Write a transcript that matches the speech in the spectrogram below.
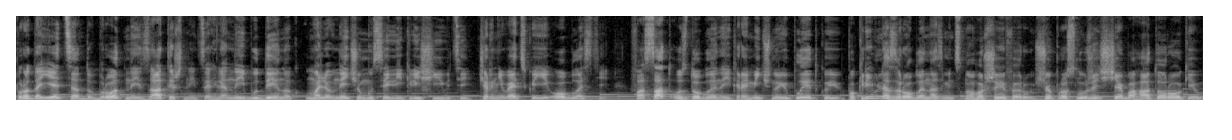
Продається добротний затишний цегляний будинок у мальовничому селі Кліщівці Чернівецької області. Фасад оздоблений керамічною плиткою, покрівля зроблена з міцного шиферу, що прослужить ще багато років,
